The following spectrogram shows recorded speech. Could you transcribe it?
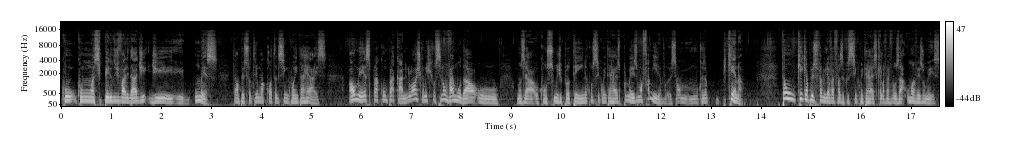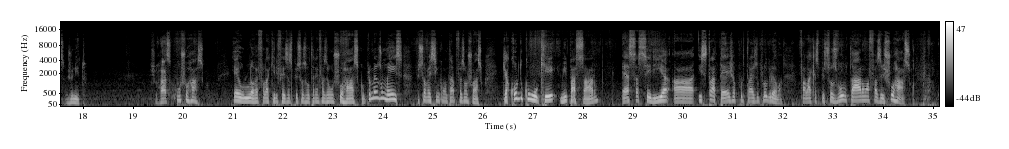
com, com esse período de validade de um mês. Então a pessoa teria uma cota de 50 reais ao mês para comprar carne. Logicamente que você não vai mudar o, vamos dizer, o consumo de proteína com 50 reais por mês de uma família. Isso é uma, uma coisa pequena. Então o que, que a pessoa família vai fazer com esses 50 reais que ela vai usar uma vez no mês, Junito? Churrasco? um churrasco. E aí o Lula vai falar que ele fez as pessoas voltarem a fazer um churrasco. Pelo menos um mês, a pessoa vai se encontrar para fazer um churrasco. De acordo com o que me passaram, essa seria a estratégia por trás do programa. Falar que as pessoas voltaram a fazer churrasco.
